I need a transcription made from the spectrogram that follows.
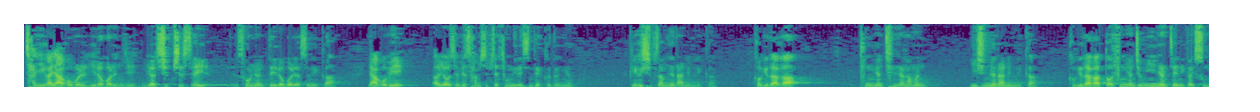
자기가 야곱을 잃어버린 지 17세 소년 때 잃어버렸으니까 야곱이 어, 요셉이 30세 총리 대신 됐거든요. 그러니까 13년 아닙니까? 거기다가 풍년 7년 하면 20년 아닙니까? 거기다가 또 흉년 지금 2년째니까 20,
